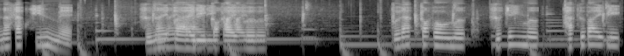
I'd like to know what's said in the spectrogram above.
7作品目。スナイパーエリート5。プラットフォーム、スチーム、発売日、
